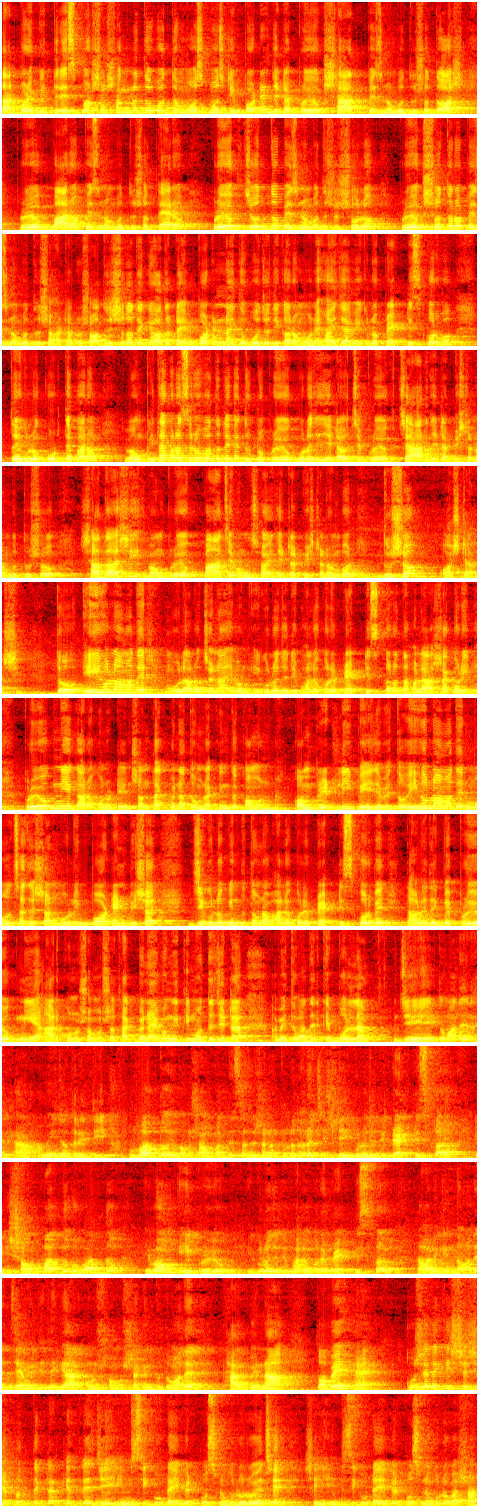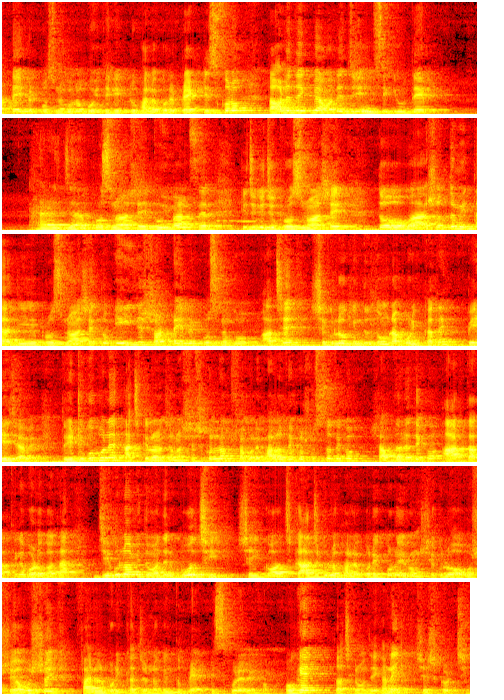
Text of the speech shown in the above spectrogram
তারপরে বৃত্তের স্পর্শ সংক্রান্ত উপপাদ্য মোস্ট মোস্ট ইম্পর্টেন্ট যেটা প্রয়োগ সাত পেজ নম্বর দুশো দশ, প্রয়োগ বারো পেজ নম্বর দুশো তেরো, প্রয়োগ চোদ্দ পেজ নম্বর দুশো ষোলো, প্রয়োগ সতেরো পেজ নম্বর দুশো আঠারো। সদৃশ্যতা থেকে অতটা ইম্পর্টেন্ট নয়, তবুও যদি কারও মনে হয় যে আমি এগুলো প্র্যাকটিস করব, তো এগুলো করতে পারো। এবং পিথাগোরাসের উপপাদ্য থেকে দুটো প্রয়োগ বলেছি, যেটা হচ্ছে প্রয়োগ চার, যেটা পৃষ্ঠা নম্বর দুশো সাতাশি, এবং প্রয়োগ পাঁচ এবং ছয়, যেটার পৃষ্ঠা নম্বর দুশো অষ্টআশি তো এই হলো আমাদের মূল আলোচনা এবং এগুলো যদি ভালো করে প্র্যাকটিস করো তাহলে আশা করি প্রয়োগ নিয়ে কারও কোনো টেনশন থাকবে না তোমরা কিন্তু কমন কমপ্লিটলি পেয়ে যাবে। তো এই হলো আমাদের মূল সাজেশন মূল ইম্পর্টেন্ট বিষয় যেগুলো কিন্তু তোমরা ভালো করে প্র্যাকটিস করবে তাহলে দেখবে প্রয়োগ নিয়ে আর কোনো সমস্যা থাকবে না। এবং ইতিমধ্যে যেটা আমি তোমাদেরকে বললাম যে তোমাদের হ্যাঁ, আমি যথারীতি উপাদ্য এবং সম্পাদ্যের সাজেশনে তুলে ধরেছি সেইগুলো যদি প্র্যাকটিস করো এই সম্পাদ্য উপাদ্য এবং এই প্রয়োগ এগুলো যদি ভালো করে প্র্যাকটিস করো তাহলে কিন্তু আমাদের জ্যামিতি থেকে আর কোনো সমস্যা কিন্তু তোমাদের থাকবে না। তবে হ্যাঁ কোষে দেখি শেষে প্রত্যেকটার ক্ষেত্রে যে এমসিকিউ টাইপের প্রশ্নগুলো রয়েছে, সেই এমসিকিউ টাইপের প্রশ্নগুলো বা শর্ট টাইপের প্রশ্নগুলো বই থেকে একটু ভালো করে প্র্যাকটিস করো। তাহলে দেখবে আমাদের যে এমসিকিউতে প্রশ্ন আসে, দুই মার্কসের কিছু কিছু প্রশ্ন আসে। তো সত্য মিথ্যা দিয়ে প্রশ্ন আসে। তো এই যে শর্ট টাইপের প্রশ্নগুলো আছে, সেগুলো কিন্তু তোমরা পরীক্ষাতে পেয়ে যাবে। তো এটুকু বলে আজকের আলোচনা শেষ করলাম। সকলে ভালো থেকো, সুস্থ থেকো, সাবধানে থেকো। আর তার থেকে বড় কথা, যেগুলো আমি তোমাদের বলছি, সেই কাজ কাজগুলো ভালো করে করো এবং সেগুলো অবশ্যই অবশ্যই ফাইনাল পরীক্ষার জন্য কিন্তু প্র্যাকটিস করে রেখো। ওকে তো আজকের মতো এখানেই শেষ করছি।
